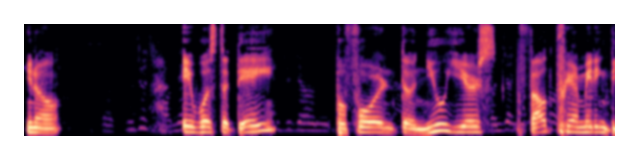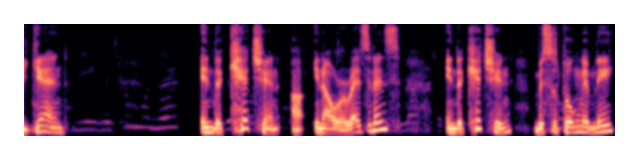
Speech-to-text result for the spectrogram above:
You know, it was the day before the New Year's vowed prayer meeting began. In the kitchen, uh, in our residence, in the kitchen, Mrs. Bonglim Lee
